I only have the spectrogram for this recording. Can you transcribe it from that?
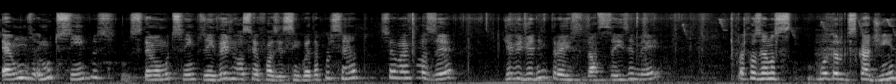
É, um, é muito simples, o sistema é muito simples. Em vez de você fazer 50%, você vai fazer dividido em 3, dá 6,5. Vai fazendo modelo de escadinha.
